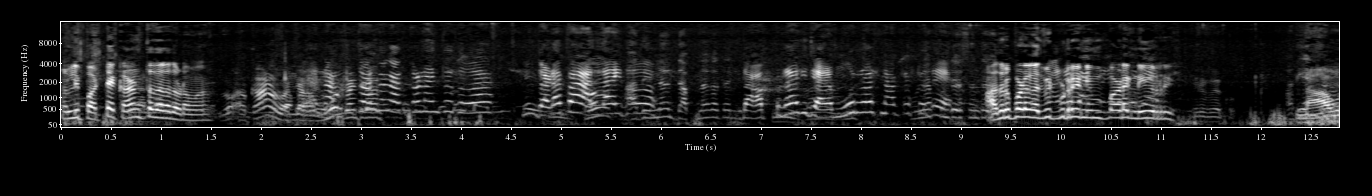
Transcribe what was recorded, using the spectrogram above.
ಅಲ್ಲಿ ಪಟ್ಟೆ ಕಾಣ್ತದಲ್ಲ ದೊಡಮ್ಮ ಅದ್ರ ಪಡಗ್ ಅದ್ಬಿಟ್ಬಿಡ್ರಿ ನಿಮ್ ಪಾಡಗ್ ನೀವ್ ಇರ್ರಿ ನಾವು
